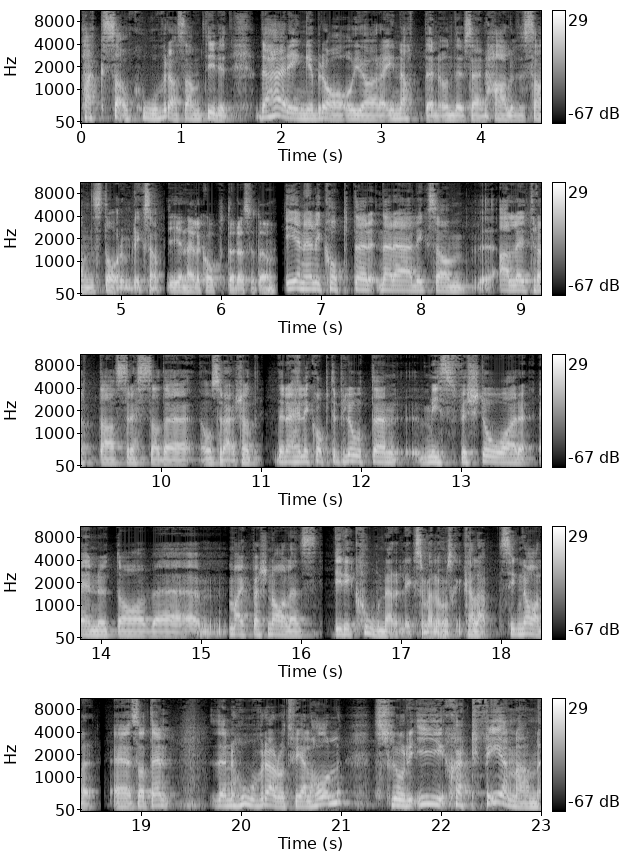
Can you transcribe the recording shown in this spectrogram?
taxa och hovra samtidigt. Det här är inget bra att göra i natten under så en halv sandstorm. Liksom. I en helikopter dessutom. I en helikopter när det är liksom, alla är trötta, stressade och sådär. Så att den här helikopterpiloten missförstår en av eh, markpersonalens direktioner, liksom, eller vad man ska kalla signaler. Eh, så att den, den hovrar åt fel håll, slår i stjärtfenan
